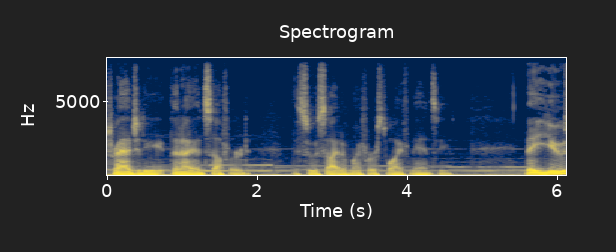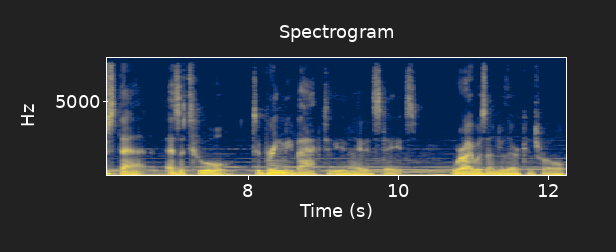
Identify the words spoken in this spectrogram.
tragedy that I had suffered, the suicide of my first wife, Nancy. They used that as a tool to bring me back to the United States, where I was under their control.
